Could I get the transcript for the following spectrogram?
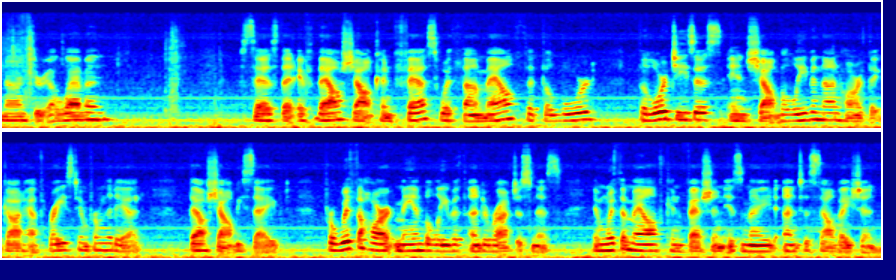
9 through 11 says that if thou shalt confess with thy mouth that the Lord, the Lord Jesus, and shalt believe in thine heart that God hath raised him from the dead, thou shalt be saved. For with the heart man believeth unto righteousness, and with the mouth confession is made unto salvation.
